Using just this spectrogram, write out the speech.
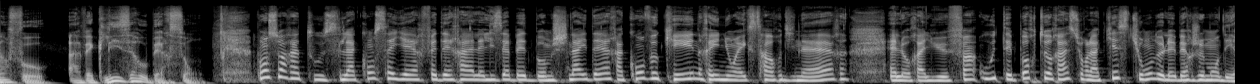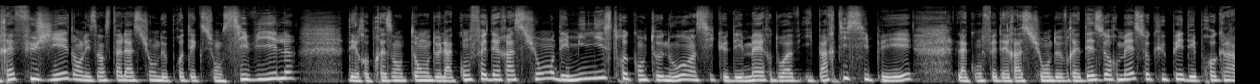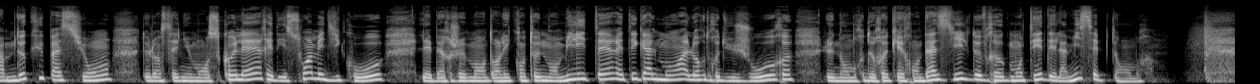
infos avec Lisa Auberson. Bonsoir à tous. La conseillère fédérale Elisabeth Baumschneider a convoqué une réunion extraordinaire. Elle aura lieu fin août et portera sur la question de l'hébergement des réfugiés dans les installations de protection civile. Des représentants de la Confédération, des ministres cantonaux ainsi que des maires doivent y participer. La Confédération devrait désormais s'occuper des programmes d'occupation, de l'enseignement scolaire et des soins médicaux. L'hébergement dans les cantonnements militaires est également à l'ordre du jour. Le nombre de requérants d'asile devrait augmenter dès la mi-septembre.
